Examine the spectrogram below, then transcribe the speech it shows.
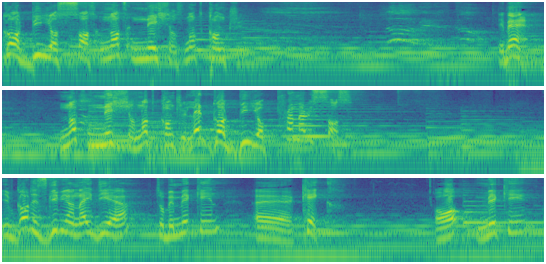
God be your source, not nations, not country. Amen. Not nation, not country. Let God be your primary source. If God is giving you an idea to be making uh, cake or making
